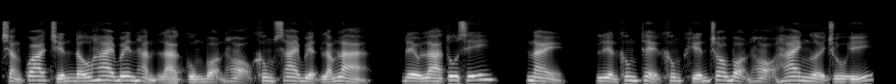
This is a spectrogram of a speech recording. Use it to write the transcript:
chẳng qua chiến đấu hai bên hẳn là cùng bọn họ không sai biệt lắm là, đều là tu sĩ, này, liền không thể không khiến cho bọn họ hai người chú ý,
